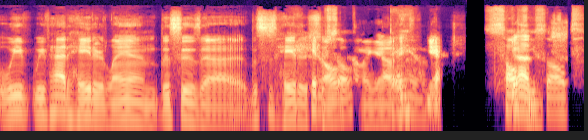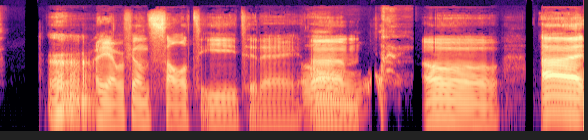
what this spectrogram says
we've we've had hater land. This is uh this is hater, Hater salt, salt. coming out. Damn. Yeah, Salty God. salt. Urgh. yeah, we're feeling salty today. Um, Oh. oh, uh,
